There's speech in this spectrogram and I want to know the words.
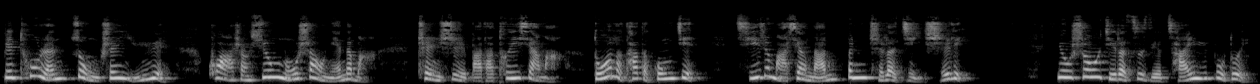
便突然纵身一跃，跨上匈奴少年的马，趁势把他推下马。夺了他的弓箭，骑着马向南奔驰了几十里，又收集了自己的残余部队，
